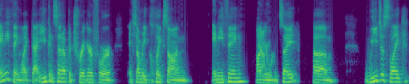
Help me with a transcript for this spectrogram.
anything like that. You can set up a trigger for if somebody clicks on anything on yeah. your website. Um, we just like,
